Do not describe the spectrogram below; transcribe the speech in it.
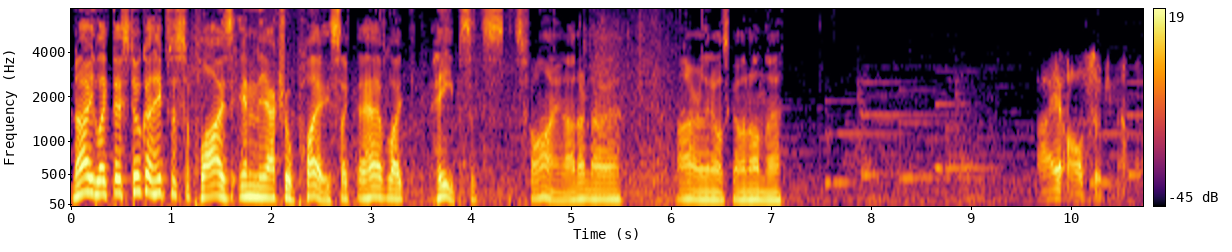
No, like they still got heaps of supplies in the actual place. Like they have like heaps. It's it's fine. I don't know. I don't really know what's going on there. I also do not know.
